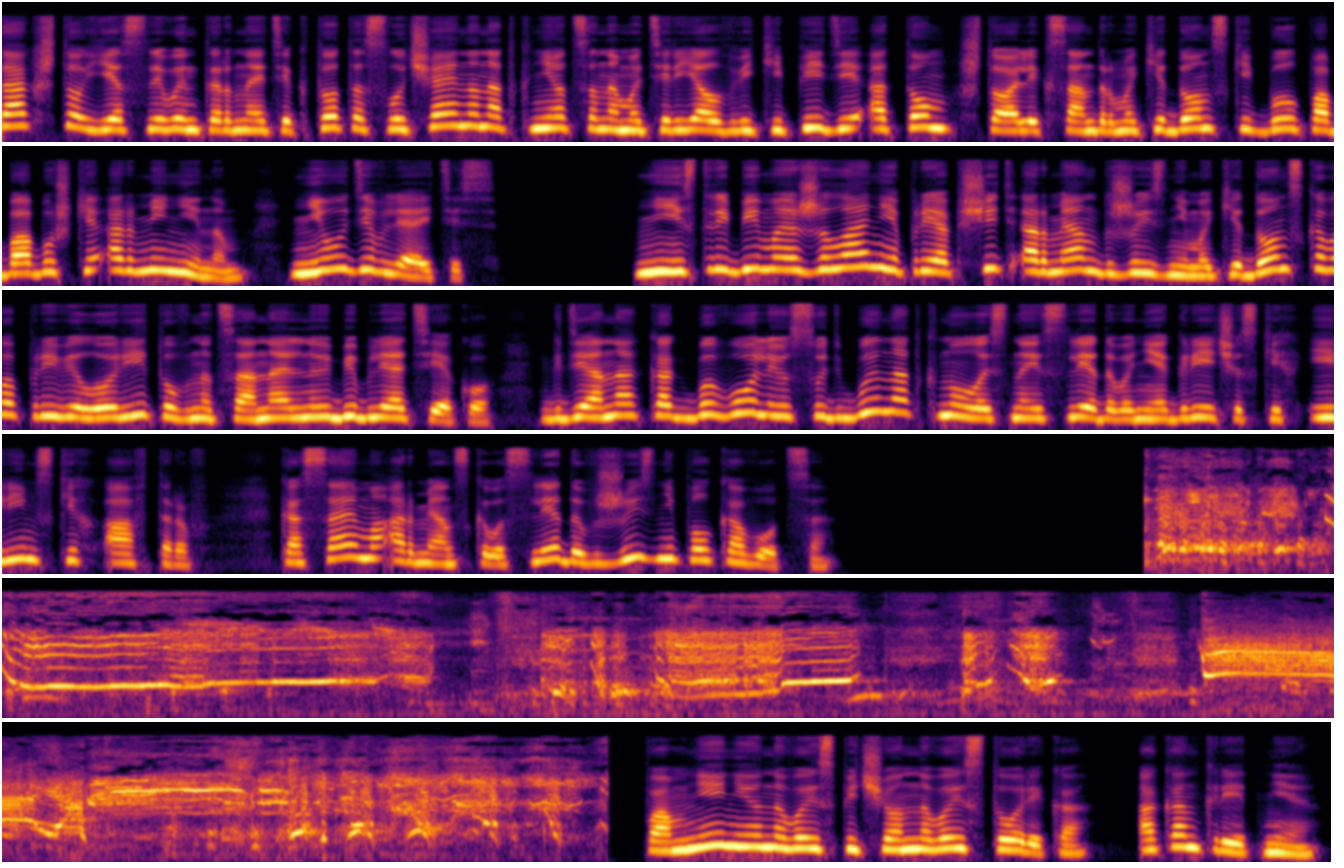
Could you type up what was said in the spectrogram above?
Так что, если в интернете кто-то случайно наткнется на материал в Википедии о том, что Александр Македонский был по бабушке армянином, не удивляйтесь. Неистребимое желание приобщить армян к жизни Македонского привело Риту в Национальную библиотеку, где она как бы волею судьбы наткнулась на исследования греческих и римских авторов, касаемо армянского следа в жизни полководца. По мнению новоиспеченного историка, а конкретнее,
